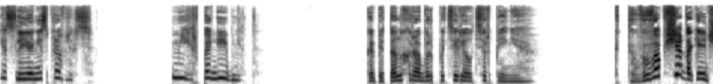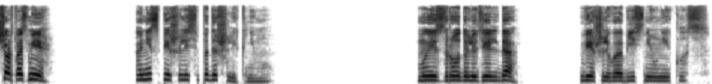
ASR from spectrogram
«Если я не справлюсь, мир погибнет». Капитан Храбр потерял терпение. «Кто вы вообще такие, черт возьми?» Они спешились и подошли к нему. «Мы из рода людей льда», — вежливо объяснил Никлас.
